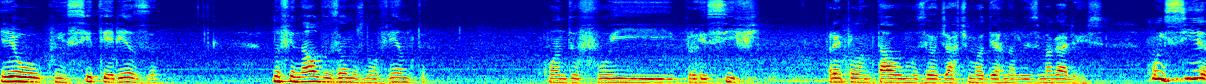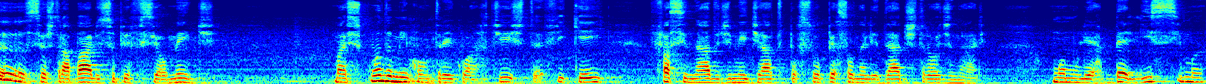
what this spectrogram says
Eu conheci Teresa no final dos anos 90, quando fui para o Recife para implantar o Museu de Arte Moderna Luiz Magalhães. Conhecia seus trabalhos superficialmente, mas quando me encontrei com a artista, fiquei fascinado de imediato por sua personalidade extraordinária. Uma mulher belíssima,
